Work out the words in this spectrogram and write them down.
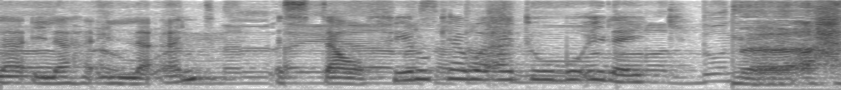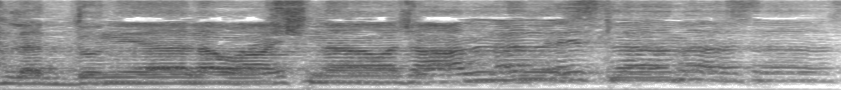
لا إله إلا أنت أستغفرك وأتوب إليك ما أحلى الدنيا لو عشنا وجعلنا الإسلام أساس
